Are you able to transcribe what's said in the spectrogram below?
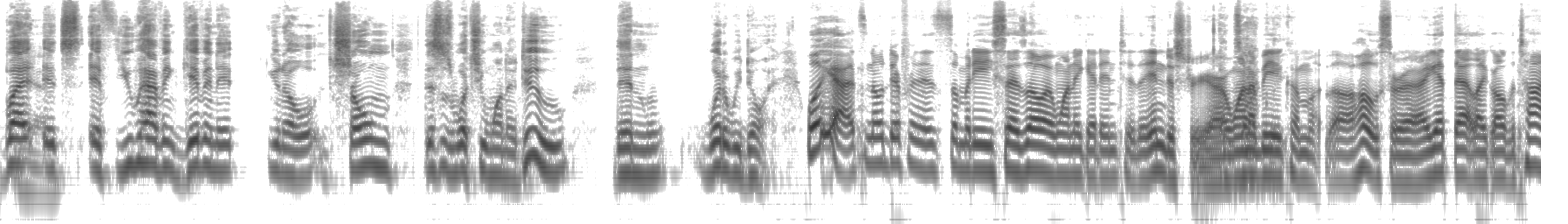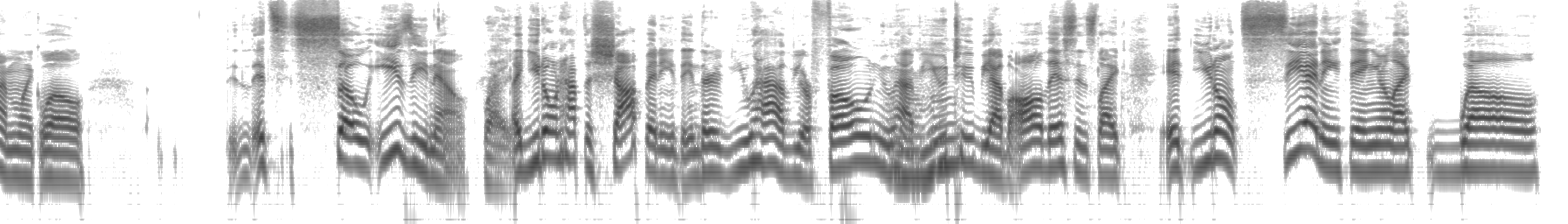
But it's if you haven't given it, you know, shown this is what you want to do, then what are we doing? Well, yeah, it's no different than somebody says, "Oh, I want to get into the industry," or "I want to become a host," or I get that like all the time. I'm like, well, it's so easy now. Right. Like you don't have to shop anything. There, you have your phone, you have Mm-hmm. YouTube, you have all this. And it's like it. You don't see anything. You're like, well,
